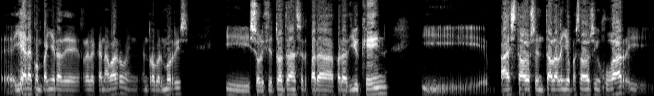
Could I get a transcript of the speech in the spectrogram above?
eh, ya era compañera de Rebeca Navarro en, en Robert Morris y solicitó el transfer para, para Duquesne y ha estado sentada el año pasado sin jugar y,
